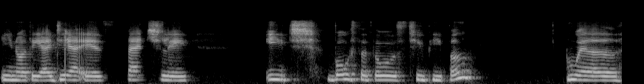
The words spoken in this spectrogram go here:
you know, the idea is eventually each, both of those two people will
